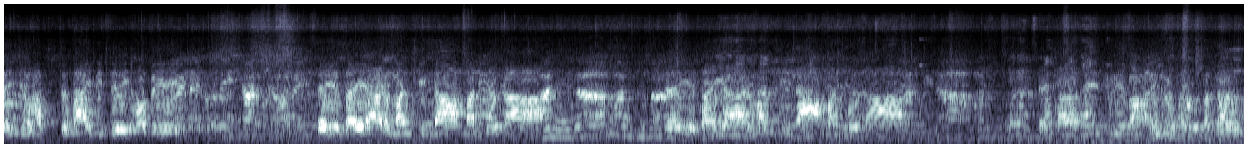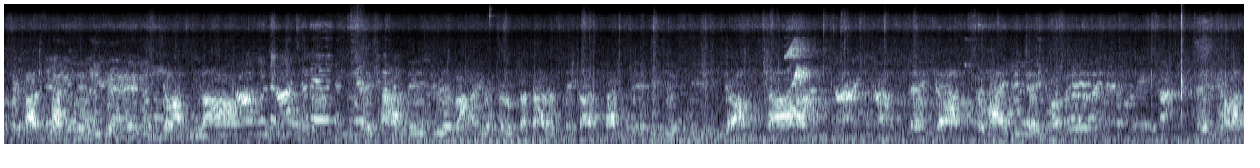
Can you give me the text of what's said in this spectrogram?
এই জবাব তোমায় দিতেই হবে এই এসআইআর মানছি না মানবো না এই এসআইআর মানছি না মানবো না এই সারা দেশ হচ্ছে, কাজ জুড়ে বাঙালির উপর অত্যাচার হচ্ছে, কাজ করছে বিজেপি জবাব দাও জবাব তোমায় দিতেই হবে। এই জবাব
